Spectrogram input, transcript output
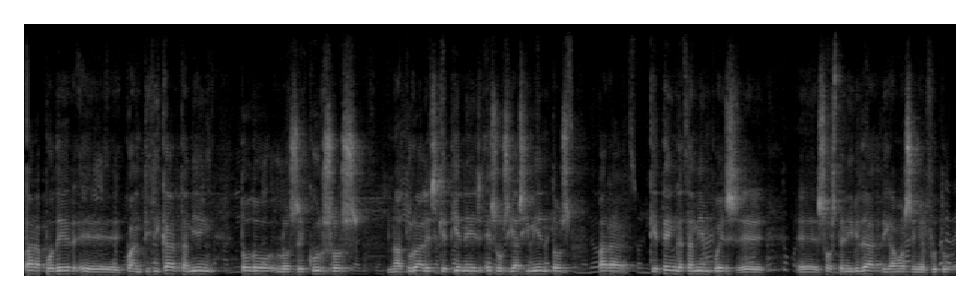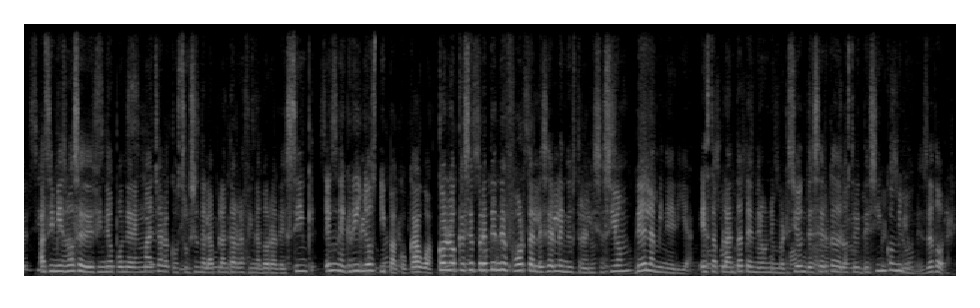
para poder eh, cuantificar también todos los recursos naturales que tienen esos yacimientos para que tenga también pues eh, sostenibilidad, digamos, en el futuro. Asimismo, se definió poner en marcha la construcción de la planta refinadora de zinc en Negrillos y Pacocagua, con lo que se pretende fortalecer la industrialización de la minería. Esta planta tendrá una inversión de cerca de los 35 millones de dólares.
